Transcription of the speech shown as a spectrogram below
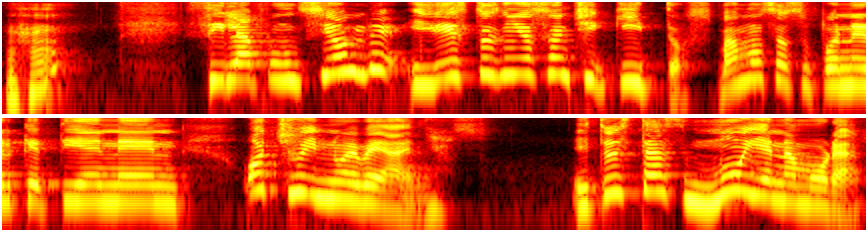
Ujú. Si la función de, y estos niños son chiquitos, vamos a suponer que tienen 8 y 9 años, y tú estás muy enamorada,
